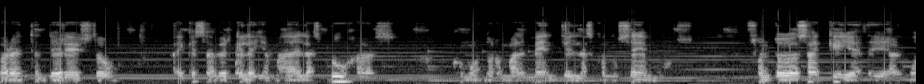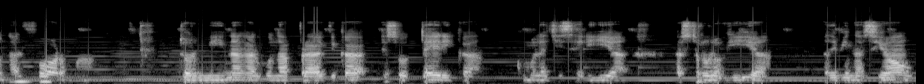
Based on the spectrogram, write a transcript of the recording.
Para entender esto, hay que saber que la llamada de las brujas, como normalmente las conocemos, son todas aquellas de alguna forma dominan alguna práctica esotérica como la hechicería, astrología, adivinación,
